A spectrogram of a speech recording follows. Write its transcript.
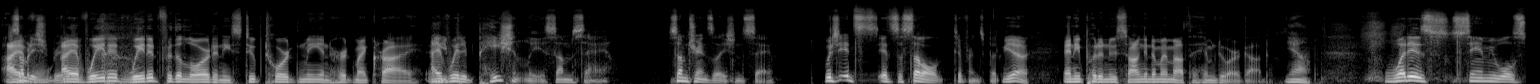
I Somebody have, should read I it. have waited, waited for the Lord, and He stooped toward me and heard my cry. I have he- waited patiently. Some say, some translations say, which it's it's a subtle difference, but Yeah, and He put a new song into my mouth, a hymn to our God. yeah. What is Samuel's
